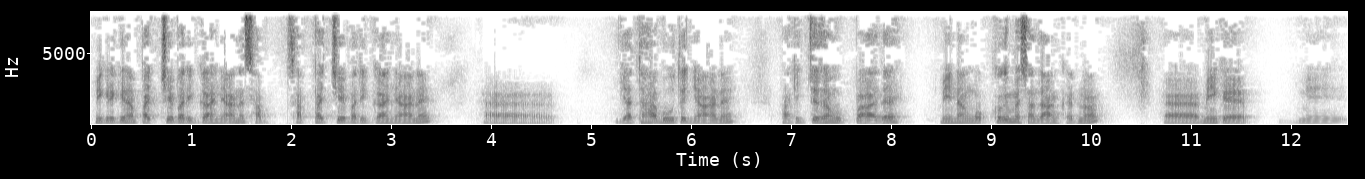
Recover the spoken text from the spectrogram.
මේකට කියනවා පච්චේ පරිග්ගා ඥාන, සප්පච්චේ පරිග්ගා ඥාන, යතහ භූත ඥාන, පටිච්ච සමුප්පාද මේ නම් ඔක්කොගෙම සඳහන් කරනවා. මේක මේ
